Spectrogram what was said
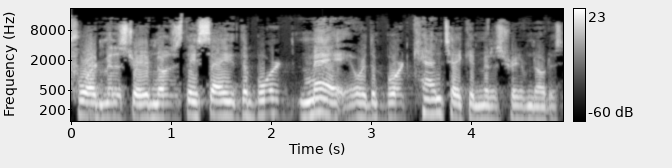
for administrative notice. They say the board may or the board can take administrative notice.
